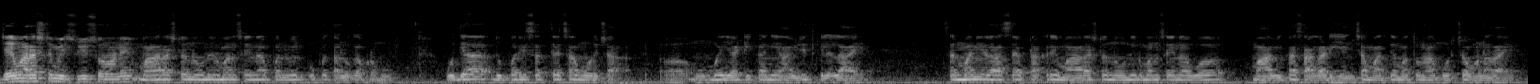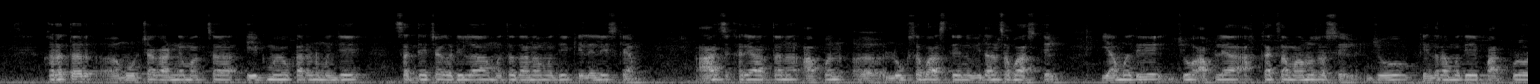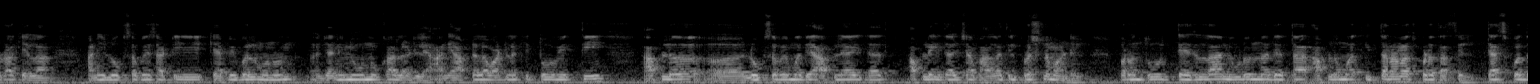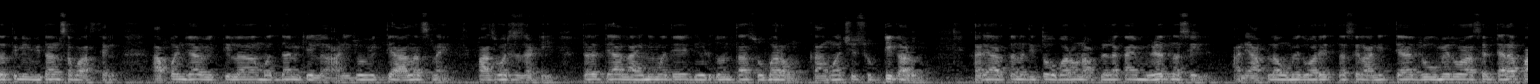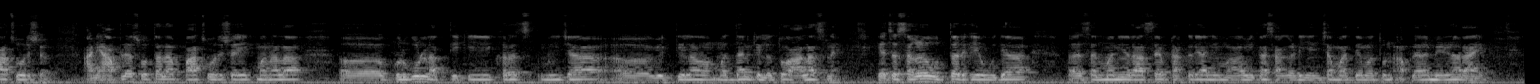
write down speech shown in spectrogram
जय महाराष्ट्र मी श्री सोनवणे महाराष्ट्र नवनिर्माण सेना पनवेल उपतालुका प्रमुख. उद्या दुपारी सत्याचा मोर्चा मुंबई या ठिकाणी आयोजित केलेला आहे. सन्माननीय राजसाहेब ठाकरे महाराष्ट्र नवनिर्माण सेना व महाविकास आघाडी यांच्या माध्यमातून हा मोर्चा होणार आहे. खरं तर मोर्चा काढण्यामागचा एकमेव कारण म्हणजे सध्याच्या घडीला मतदानामध्ये केलेले स्कॅम. आज खऱ्या अर्थानं आपण लोकसभा असतील विधानसभा असतील यामध्ये जो आपल्या हक्काचा माणूस असेल जो केंद्रामध्ये पाठपुरवठा केला आणि लोकसभेसाठी कॅपेबल म्हणून ज्यांनी निवडणुका लढल्या. आणि आपल्याला वाटलं की तो व्यक्ती आपलं लोकसभेमध्ये आपल्या इदात आपल्या इदालच्या भागातील प्रश्न मांडेल. परंतु त्याला निवडून न देता आपलं मत इतरांनाच पडत असेल. त्याच पद्धतीने विधानसभा असेल. आपण ज्या व्यक्तीला मतदान केलं आणि जो व्यक्ती आलाच नाही पाच वर्षासाठी तर त्या लाईनीमध्ये दीड दोन तास उभा राहून कामाची सुट्टी काढून खऱ्या अर्थानं तिथं उभा राहून आपल्याला काय मिळत नसेल आणि आपला उमेदवार येत नसेल आणि त्या जो उमेदवार असेल त्याला पाच वर्ष. आणि आपल्या स्वतःला पाच वर्ष एक मनाला अं, लागते की खरंच मी ज्या व्यक्तीला मतदान केलं तो आलाच नाही. याचं सगळं उत्तर हे उद्या सन्माननीय राजसाहेब ठाकरे आणि महाविकास आघाडी यांच्या माध्यमातून आपल्याला मिळणार आहे.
